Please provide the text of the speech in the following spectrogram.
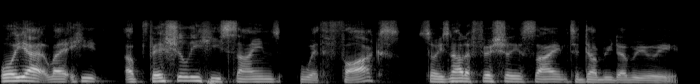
Well, yeah, like he officially he signs with Fox, so he's not officially signed to WWE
